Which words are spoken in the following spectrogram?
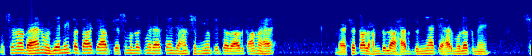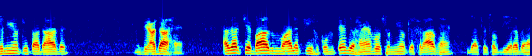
مسلمہ بہن، مجھے نہیں پتا کہ آپ کس ملک میں رہتے ہیں جہاں سنیوں کی تعداد کم ہے۔ ویسے تو الحمدللہ ہر دنیا کے ہر ملک میں سنیوں کی تعداد زیادہ ہے۔ اگرچہ بعض ممالک کی حکومتیں جو ہیں وہ سنیوں کے خلاف ہیں، جیسے سعودی عرب ہے،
